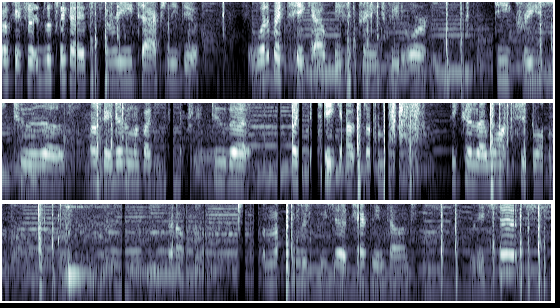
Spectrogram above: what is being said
okay, so it looks like I have three to actually do. Okay, what if I take out basic training speed or decrease two of those? Okay, it doesn't look like I can actually do that. I take out some because I want to, um, oh, I'm not this preset, champion talent. Presets.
